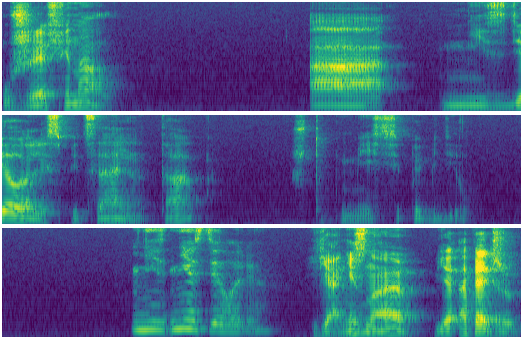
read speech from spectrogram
уже финал. А не сделали специально так, чтобы Месси победил. Не, не сделали. Я не знаю. Я, опять же,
